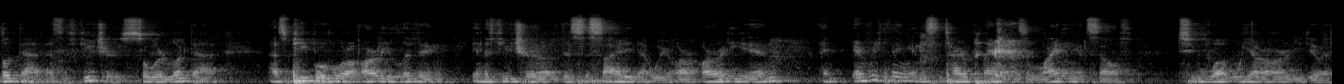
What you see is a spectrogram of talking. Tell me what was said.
looked at as the futures. So we're looked at as people who are already living in the future of this society that we are already in. And everything in this entire planet is aligning itself to what we are already doing.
